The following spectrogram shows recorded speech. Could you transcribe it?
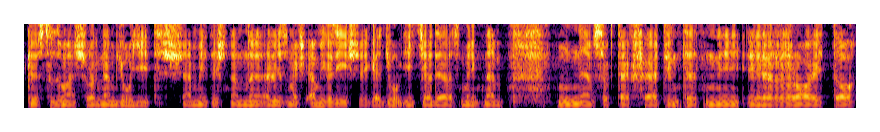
köztudomásról nem gyógyít semmit, és nem előz meg, amíg az éjséget gyógyítja, de azt mondjuk nem, nem szokták feltüntetni rajta.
